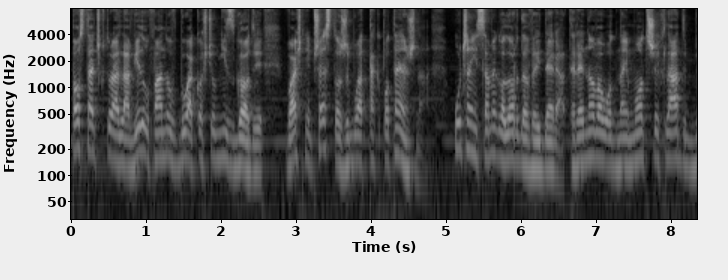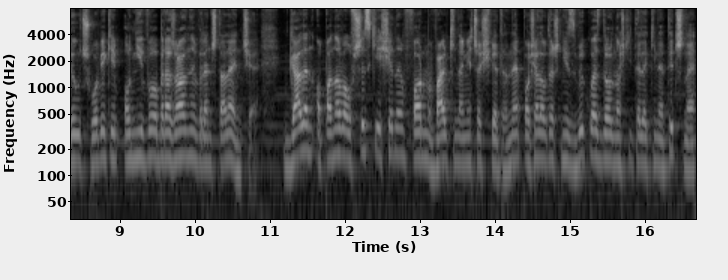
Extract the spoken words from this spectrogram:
Postać, która dla wielu fanów była kością niezgody, właśnie przez to, że była tak potężna. Uczeń samego Lorda Vadera, trenował od najmłodszych lat, był człowiekiem o niewyobrażalnym wręcz talencie. Galen opanował wszystkie siedem form walki na miecze świetlne, posiadał też niezwykłe zdolności telekinetyczne,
